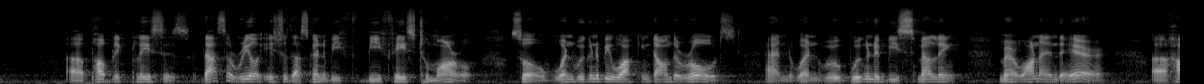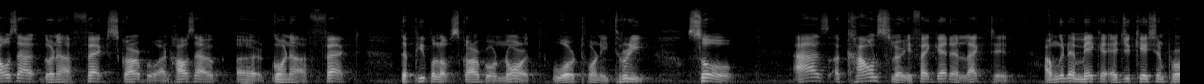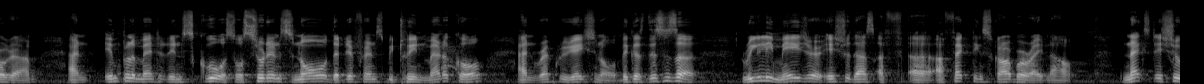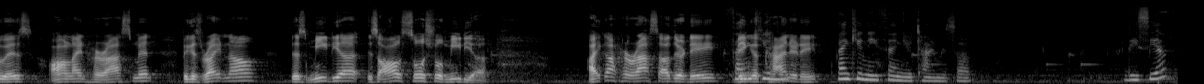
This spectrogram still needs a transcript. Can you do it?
uh, public places. That's a real issue that's going to be, be faced tomorrow. So when we're going to be walking down the roads and when we're, we're going to be smelling marijuana in the air, uh, how's that going to affect Scarborough and how's that uh, going to affect the people of Scarborough North, Ward 23? So as a councillor, if I get elected, I'm going to make an education program and implement it in schools so students know the difference between medical and recreational because this is a really major issue that's aff uh, affecting Scarborough right now. Next issue is online harassment because right now this media is all social media. I got harassed the other day being Thank a you, candidate. Thank you, Neethan. Your time is up. Felicia?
